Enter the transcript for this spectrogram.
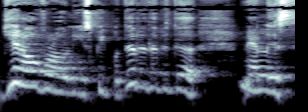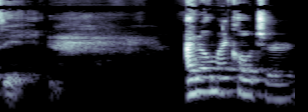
Get over on these people. Now listen, I know my culture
